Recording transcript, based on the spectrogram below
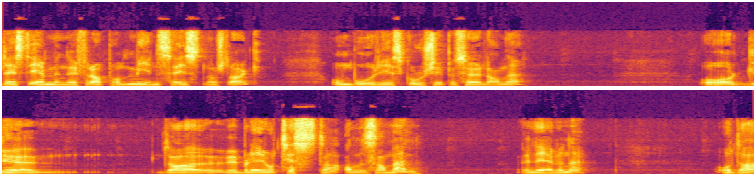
Reiste hjemmefra på min 16-årsdag om bord i skoleskipet Sørlandet. Og eh, da Vi ble jo testa alle sammen, elevene. Og da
